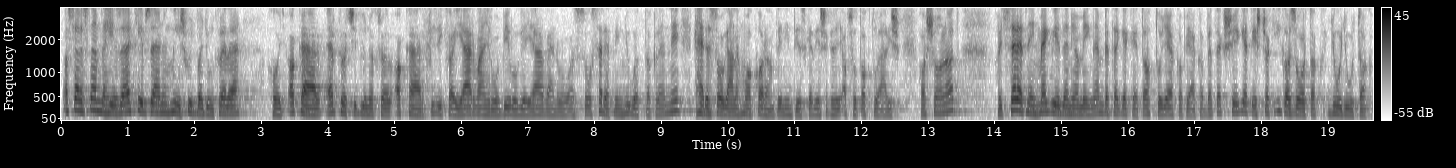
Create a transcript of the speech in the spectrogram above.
Aztán ezt nem nehéz elképzelnünk, mi is úgy vagyunk vele, hogy akár erkölcsi bűnökről, akár fizikai járványról, biológiai járványról van szó, szeretnénk nyugodtak lenni, erre szolgálnak ma a karantén intézkedések, ez egy abszolút aktuális hasonlat, hogy szeretnénk megvédeni a még nem betegeket attól, hogy elkapják a betegséget, és csak igazoltak, gyógyultak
